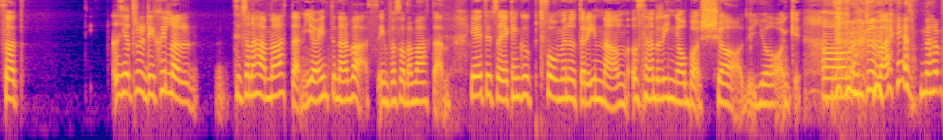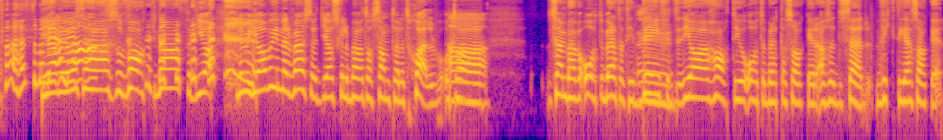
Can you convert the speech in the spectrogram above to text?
Så att alltså jag tror det är skillnad till såna här möten. Jag är inte nervös inför såna möten. Jag är typ så jag kan gå upp två minuter innan och sen ringa och bara tja, det är jag. Du var helt nervös. Bara, Ja, men jag var så här, alltså, vakna. För jag, nej, men jag var ju nervös för att jag skulle behöva ta samtalet själv. Och ta, Ja. Sen behöva återberätta till dig. För jag hatar ju att återberätta saker, alltså det är viktiga saker.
